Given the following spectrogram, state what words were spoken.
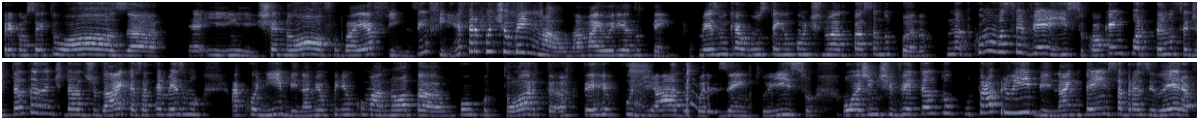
preconceituosa, é, e xenófoba e afins. Enfim, repercutiu bem mal na maioria do tempo, mesmo que alguns tenham continuado passando pano. Como você vê isso? Qual é a importância de tantas entidades judaicas, até mesmo a CONIB, na minha opinião, com uma nota um pouco torta, ter repudiado, por exemplo, isso? Ou a gente vê tanto o próprio IB na imprensa brasileira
